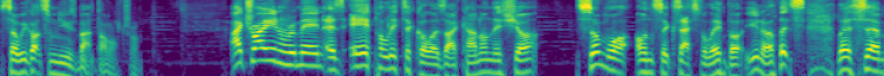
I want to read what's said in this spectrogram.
So we got some news about Donald Trump. I try and remain as apolitical as I can on this show, somewhat unsuccessfully, but you know, let's let's um,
